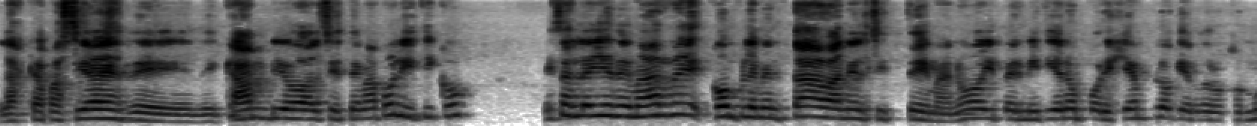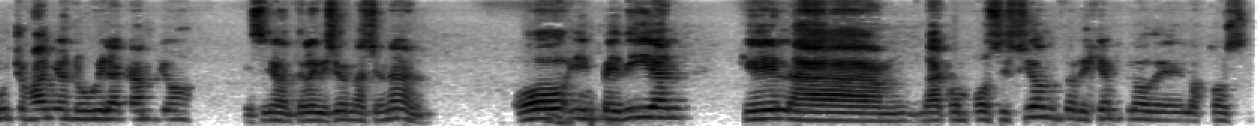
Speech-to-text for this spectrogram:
las capacidades de, cambio al sistema político, esas leyes de amarre complementaban el sistema, ¿no? Y permitieron, por ejemplo, que por muchos años no hubiera cambios, en televisión nacional, o impedían que la, composición, por ejemplo, de los,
